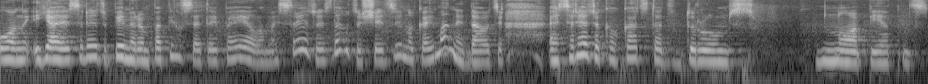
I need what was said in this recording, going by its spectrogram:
Un, ja es redzu, piemēram, pa pilsētai, pa ielām, es redzu, es daudz šeit zinu, ka ir daudz. Es redzu kaut kāds tāds drums, nopietns.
